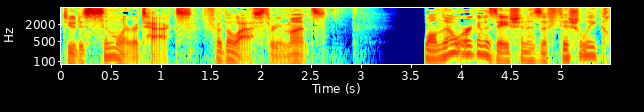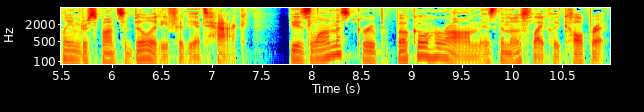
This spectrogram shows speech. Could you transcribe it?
due to similar attacks for the last three months. While no organization has officially claimed responsibility for the attack, the Islamist group Boko Haram is the most likely culprit.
